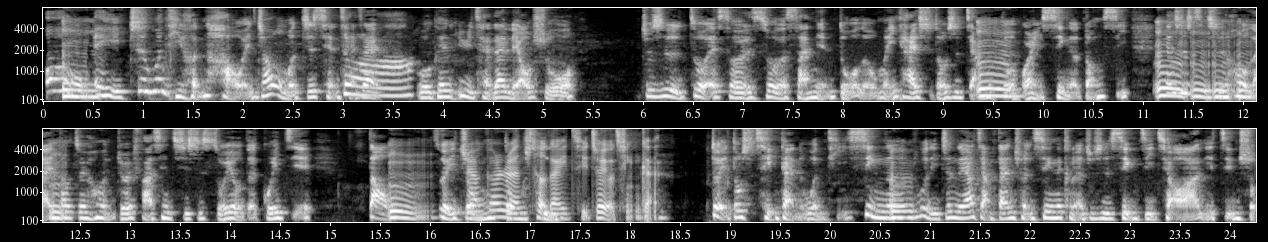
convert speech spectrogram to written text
哦，哎、欸，这个问题很好哎、欸。你知道我们之前才在，啊、我跟玉才在聊说。就是做 SOS 做了三年多了，我们一开始都是讲很多关于性的东西，嗯、但是其实后来到最后，你就会发现，其实所有的归结到最终人跟人扯在一起就有情感，对，都是情感的问题。性呢，嗯、如果你真的要讲单纯性，那可能就是性技巧啊，你金手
